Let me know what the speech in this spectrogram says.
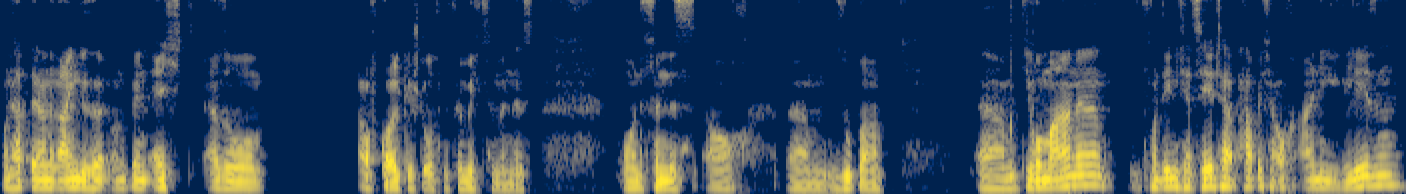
Und habe dann reingehört und bin echt, also auf Gold gestoßen, für mich zumindest. Und finde es auch ähm, super. Ähm, die Romane, von denen ich erzählt habe, habe ich auch einige gelesen.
